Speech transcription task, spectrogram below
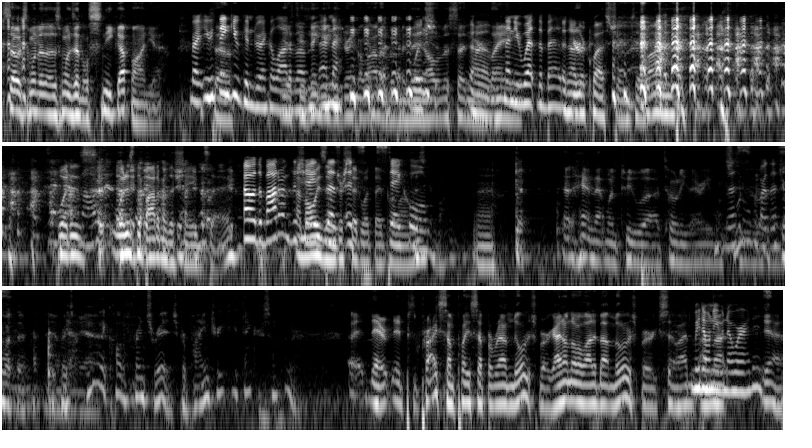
so it's one of those ones that'll sneak up on you. right, you So, think you can drink a lot Yes, of you them, think and you then can drink a lot of them, and then all of a sudden you're um, laying. then you wet the bed. Another You're- question too. What is what does the bottom of the shade say? Oh, the bottom of the I'm shade always says interested it's what they stay put on cool. Uh, Uh, hand that one to uh, Tony there. He wants This to or this? Do you want the French, Yeah. What do they call it? French Ridge for pine trees? You think or something? Or? Uh, there, it's probably someplace up around Millersburg. I don't know a lot about Millersburg, so I'm, We don't I'm even not- know where it is. Yeah,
